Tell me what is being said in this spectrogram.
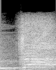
that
